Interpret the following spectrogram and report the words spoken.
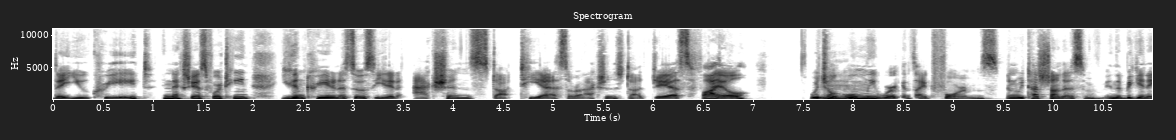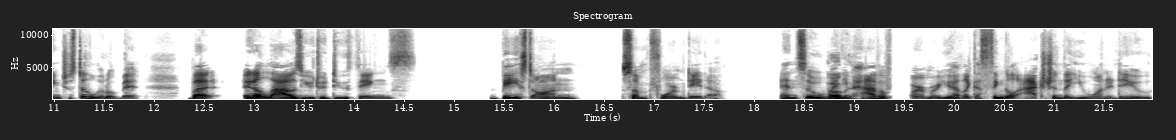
that you create in Next.js 14, you can create an associated actions.ts or actions.js file, which mm. will only work inside forms. And we touched on this in the beginning just a little bit, but it allows you to do things based on some form data. And so when okay. you have a form or you have like a single action that you want to do,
